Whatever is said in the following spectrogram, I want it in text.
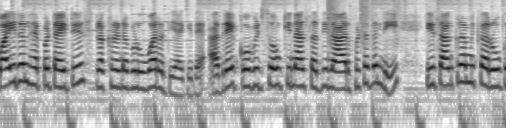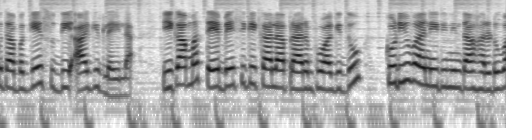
ವೈರಲ್ ಹೆಪಟೈಟಿಸ್ ಪ್ರಕರಣಗಳು ವರದಿಯಾಗಿದೆ. ಆದರೆ ಕೋವಿಡ್ ಸೋಂಕಿನ ಸದ್ದಿನ ಆರ್ಭಟದಲ್ಲಿ ಈ ಸಾಂಕ್ರಾಮಿಕ ರೋಗದ ಬಗ್ಗೆ ಸುದ್ದಿ ಆಗಿರಲೇ ಇಲ್ಲ. ಈಗ ಮತ್ತೆ ಬೇಸಿಗೆ ಕಾಲ ಪ್ರಾರಂಭವಾಗಿದ್ದು ಕುಡಿಯುವ ನೀರಿನಿಂದ ಹರಡುವ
